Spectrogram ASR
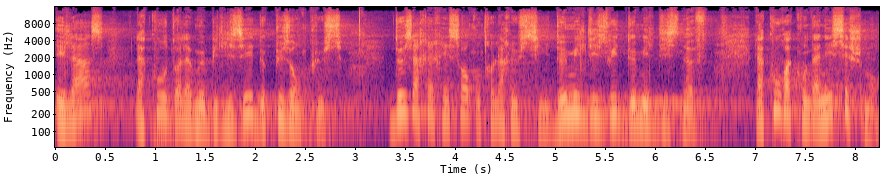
hélas, la Cour doit la mobiliser de plus en plus. Deux arrêts récents contre la Russie, 2018-2019 la Cour a condamné sèchement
